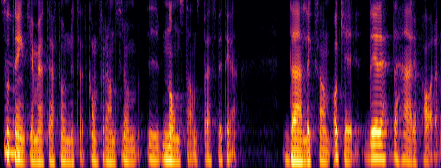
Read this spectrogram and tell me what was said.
Så Mm. tänker jag mig att det har funnits ett konferensrum i, någonstans på SVT. Där liksom, okej, det, är- det här är paren.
